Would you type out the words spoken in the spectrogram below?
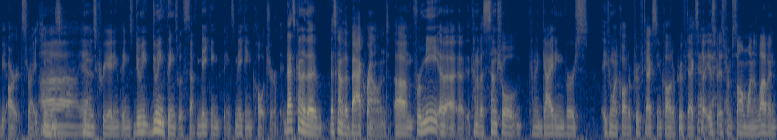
the arts, right? Humans, Ah, yeah. humans creating things, doing doing things with stuff, making things, making culture. That's kind of the that's kind of the background. Um, for me, a, a, a kind of a central kind of guiding verse, if you want to call it a proof text, you can call it a proof text, but is, is from Psalm 111,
